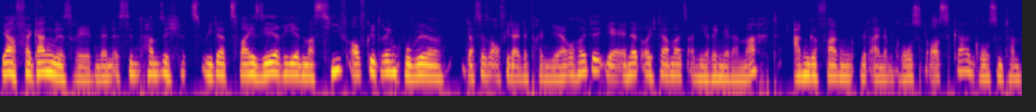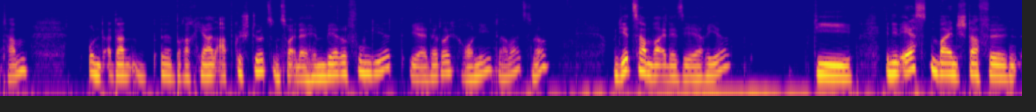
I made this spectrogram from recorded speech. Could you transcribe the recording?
ja, Vergangenes reden, denn es sind, haben sich wieder zwei Serien massiv aufgedrängt, wo wir, das ist auch wieder eine Premiere heute. Ihr erinnert euch damals an die Ringe der Macht, angefangen mit einem großen Oscar, großen Tamtam und dann äh, brachial abgestürzt und zu einer Himbeere fungiert. Ihr erinnert euch, Ronny damals, ne? Und jetzt haben wir eine Serie, die in den ersten beiden Staffeln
